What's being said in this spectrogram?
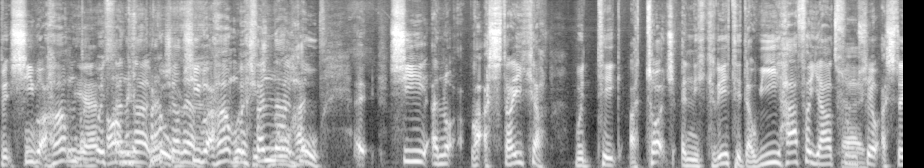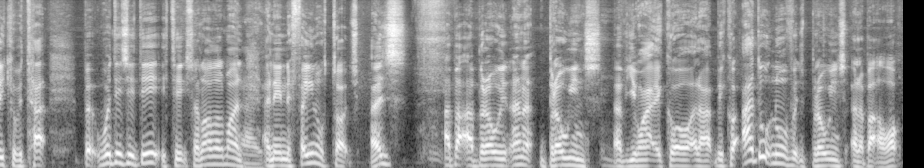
But see what happened Yeah. within Oh, that goal. See what happened within that goal. Uh, see, a, like a striker would take a touch and he created a wee half a yard for Aye. himself. A striker would hit. But what does he do? He takes another one. Aye. And then the final touch is a bit of brilliant, innit? Brilliance, if you want to call it that. Because I don't know if it's brilliance or a bit of luck.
